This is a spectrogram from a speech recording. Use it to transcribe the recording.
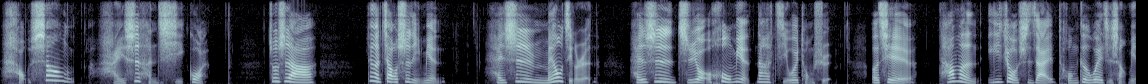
好像还是很奇怪，就是啊，那个教室里面还是没有几个人。还是只有后面那几位同学，而且他们依旧是在同个位置上面，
